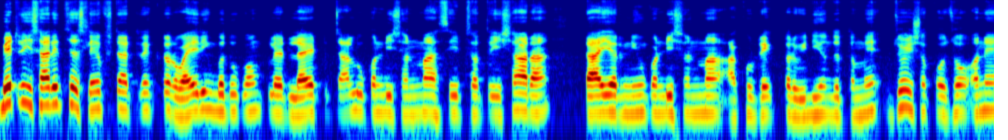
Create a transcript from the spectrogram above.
બેટરી સારી છે સ્લેપ સ્ટાર ટ્રેક્ટર, વાયરિંગ બધું કમ્પ્લેટ લાઇટ ચાલુ કન્ડિશનમાં સીટ છત્રી સારા ટાયર ન્યૂ કન્ડિશનમાં આખું ટ્રેક્ટર વીડિયો અંદર તમે જોઈ શકો છો અને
